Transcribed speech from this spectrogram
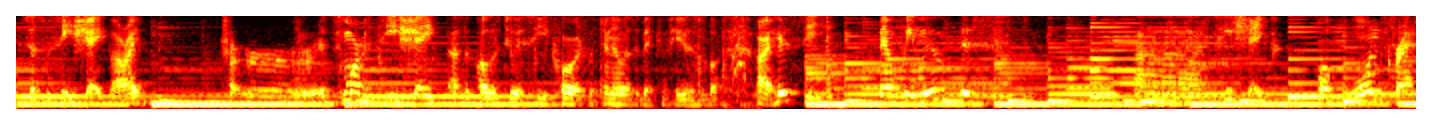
it's just a C shape, alright? It's more of a C shape as opposed to a C chord, which I know is a bit confusing, but alright, here's C. Now if we move this uh, C shape up one fret,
